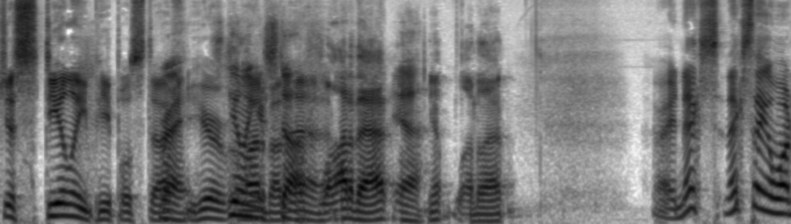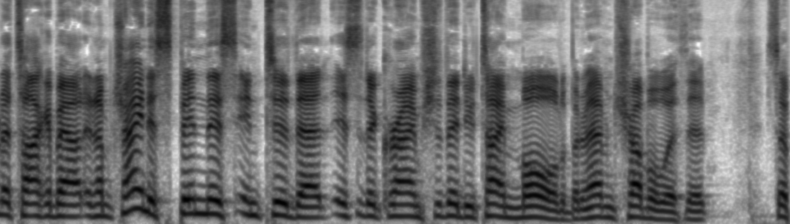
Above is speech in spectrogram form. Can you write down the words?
just stealing people's stuff. Right. You hear Stealing a lot about stuff. A lot of that. Yeah. Yep, a lot of that. All right, next next thing I want to talk about, and I'm trying to spin this into that is it a crime? Should they do time mold? But I'm having trouble with it. So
